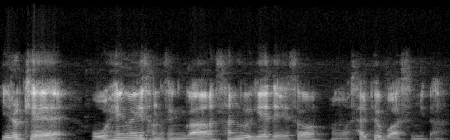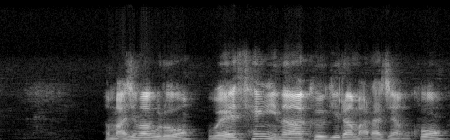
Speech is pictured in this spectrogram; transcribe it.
이렇게 오행의 상승과 상극에 대해서 어, 살펴보았습니다. 마지막으로 왜 생이나 극이라 말하지 않고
